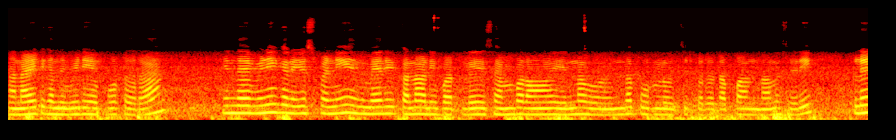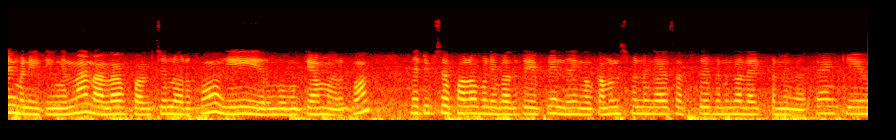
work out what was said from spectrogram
நான் நைட்டுக்கு அந்த வீடியோ போட்டுறேன் இந்த வினிகரை யூஸ் பண்ணி இந்தமாரி கண்ணாடி பாட்டிலு செம்படம் என்ன எந்த பொருள் வச்சுருக்கிற டப்பா இருந்தாலும் சரி க்ளீன் பண்ணிக்கிட்டிங்கன்னா நல்லா பளிச்சுன்னு இருக்கும். ஈ எறும்பு முக்கியமாக இருக்கும். இந்த டிப்ஸை ஃபாலோ பண்ணி பார்த்துட்டு எப்படி இருந்தது? எங்களுக்கு கமெண்ட்ஸ் பண்ணுங்கள் சப்ஸ்கிரைப் பண்ணுங்கள் லைக் பண்ணுங்கள் தேங்க்யூ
